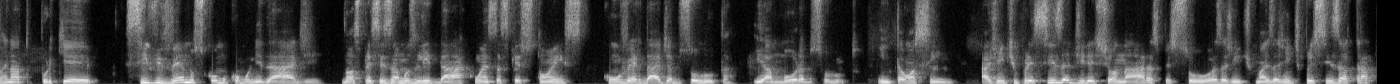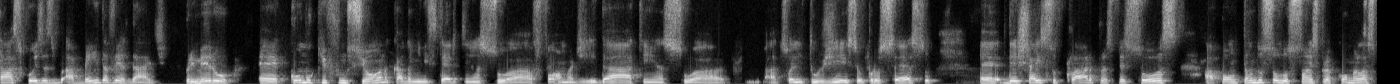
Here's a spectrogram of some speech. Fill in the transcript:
Renato, porque se vivemos como comunidade, nós precisamos lidar com essas questões com verdade absoluta e amor absoluto. Então, assim, a gente precisa direcionar as pessoas, a gente, mas a gente precisa tratar as coisas a bem da verdade. Primeiro, é, como que funciona, cada ministério tem a sua forma de lidar, tem a sua, a sua liturgia e seu processo, é, deixar isso claro para as pessoas, apontando soluções para como elas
